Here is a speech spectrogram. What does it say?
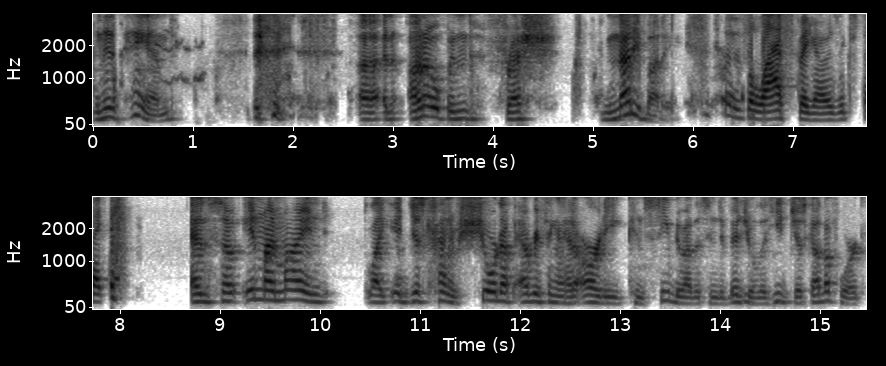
in his hand uh, an unopened, fresh nutty buddy. That was the last thing I was expecting. And so in my mind, like it just kind of shored up everything I had already conceived about this individual that he'd just got off work.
